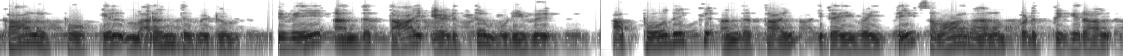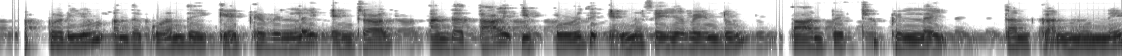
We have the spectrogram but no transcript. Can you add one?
காலப்போக்கில் மறந்துவிடும். இதுவே அந்த தாய் எடுத்த முடிவு. அப்போதைக்கு அந்த தாய் இதை வைத்தே சமாதானப்படுத்துகிறாள். அப்படியும் அந்த குழந்தை கேட்கவில்லை என்றால் அந்த தாய் இப்பொழுது என்ன செய்ய வேண்டும்? தான் பெற்ற பிள்ளை தன் கண்முன்னே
